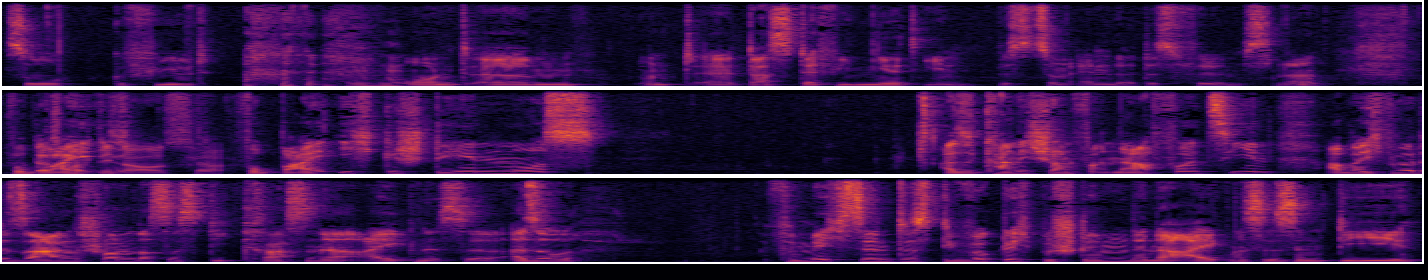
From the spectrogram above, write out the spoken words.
so gefühlt. Mhm. Und ähm, und äh, das definiert ihn bis zum Ende des Films. Ne? Wobei, ich, aus, ja. wobei ich gestehen muss, also kann ich schon nachvollziehen, aber ich würde sagen schon, dass es die krassen Ereignisse, also für mich sind es die wirklich bestimmenden Ereignisse, sind die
